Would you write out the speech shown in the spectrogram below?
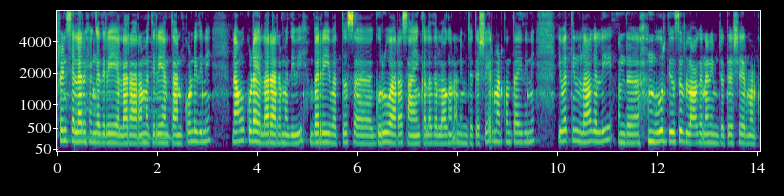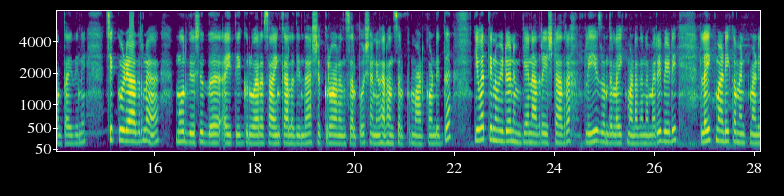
friends ಎಲ್ಲರೂ ಹೆಂಗದಿರಿ? ಎಲ್ಲರೂ ಆರಾಮದಿರಿ ಅಂತ ಅಂದ್ಕೊಂಡಿದ್ದೀನಿ ನಾವು ಕೂಡ ಎಲ್ಲರೂ ಆರಾಮದೀವಿ. ಬರ್ರಿ, ಇವತ್ತು ಸ, ಗುರುವಾರ ಸಾಯಂಕಾಲದ ಲಾಗನ್ನು ನಿಮ್ಮ ಜೊತೆ ಶೇರ್ ಮಾಡ್ಕೊತಾ ಇದ್ದೀನಿ. ಇವತ್ತಿನ ಲಾಗಲ್ಲಿ ಒಂದು ಮೂರು ದಿವ್ಸದ ಲಾಗನ್ನು ನಿಮ್ಮ ಜೊತೆ ಶೇರ್ ಮಾಡ್ಕೊತಾ ಇದ್ದೀನಿ. ಚಿಕ್ಕ ವಿಡಿಯೋ ಆದ್ರೂ ಮೂರು ದಿವ್ಸದ ಐತಿ. ಗುರುವಾರ ಸಾಯಂಕಾಲದಿಂದ ಶುಕ್ರವಾರ ಒಂದು ಸ್ವಲ್ಪ, ಶನಿವಾರ ಒಂದು ಸ್ವಲ್ಪ ಮಾಡ್ಕೊಂಡಿದ್ದು. ಇವತ್ತಿನ ವಿಡಿಯೋ ನಿಮಗೇನಾದರೂ ಇಷ್ಟ ಆದ್ರೆ ಪ್ಲೀಸ್ ಒಂದು ಲೈಕ್ ಮಾಡೋದನ್ನು ಮರಿಬೇಡಿ. ಲೈಕ್ ಮಾಡಿ ಕಮೆಂಟ್ ಮಾಡಿ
